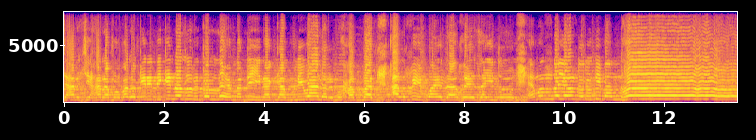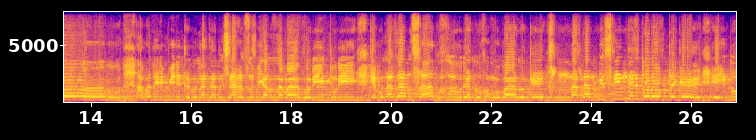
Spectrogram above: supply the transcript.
যার চেহারা মোবারকের দিকে নজর করলে মদিনা কামলিওয়ালার মোহাম্মদ কালবি পয়দা হয়ে যাইতো এমন দয়াল দরুদি বান্ধব। আমাদের বীর কেবলা জান শাহ সুবি আল্লামা ফরি তুরি কেবলা জান শাহ হুজুরের মুবারকে, নাদান মিসকিনদের তরফ থেকে এই দু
